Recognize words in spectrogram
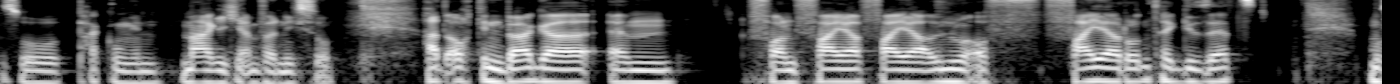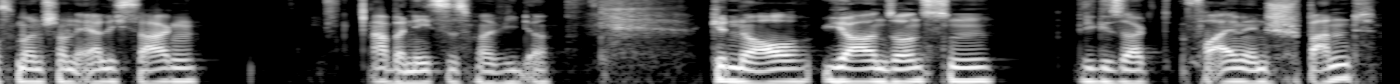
so Packungen mag ich einfach nicht so. Hat auch den Burger ähm, von Fire Fire nur auf Fire runtergesetzt, muss man schon ehrlich sagen. Aber nächstes Mal wieder. Genau, ja, ansonsten, wie gesagt, vor allem entspannt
